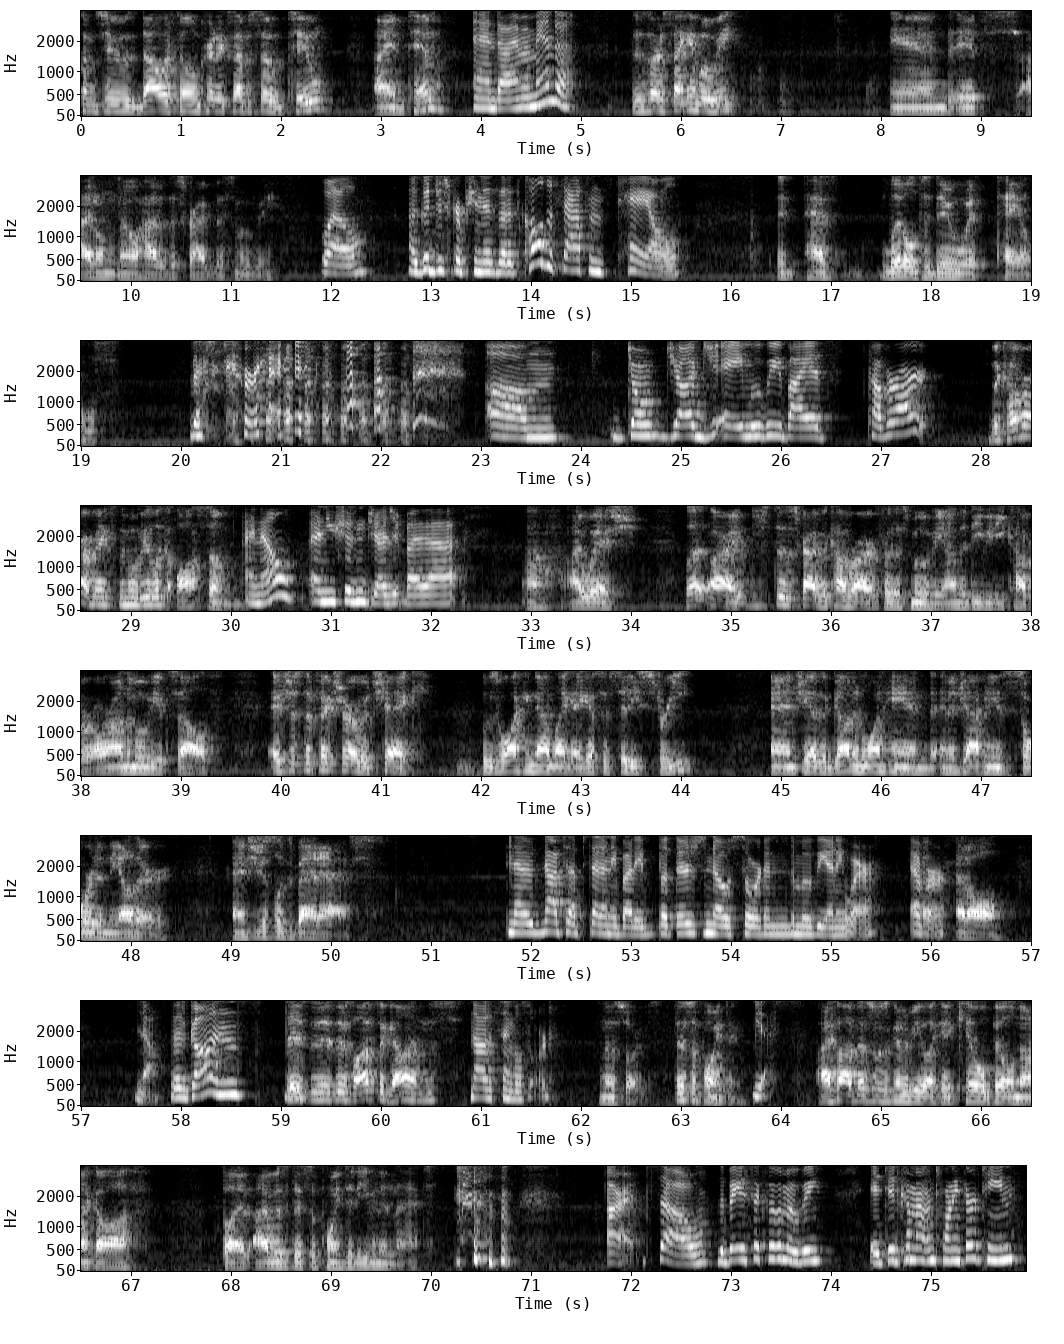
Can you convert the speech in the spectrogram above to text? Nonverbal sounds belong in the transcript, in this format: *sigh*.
welcome to the Dollar Film Critics episode 2. I am Tim. And I'm Amanda. This is our second movie. And it's, I don't know how to describe this movie. Well, a good description is that it's called Assassin's Tale. It has little to do with tails. *laughs* That's correct. *laughs* um, don't judge a movie by its cover art. The cover art makes the movie look awesome. I know, and you shouldn't judge it by that. Uh, I wish. Let, all right, just to describe the cover art for this movie on the DVD cover or on the movie itself, it's just a picture of a chick who's walking down like I guess a city street, and she has a gun in one hand and a Japanese sword in the other, and she just looks badass. No, not to upset anybody, but there's no sword in the movie anywhere ever. At all. No, there's guns. There's There's there's lots of guns, not a single sword. no swords. Disappointing. Yes. I thought this was going to be like a Kill Bill knockoff, but I was disappointed even in that. *laughs* All right. So the basics of the movie. It did come out in 2013.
